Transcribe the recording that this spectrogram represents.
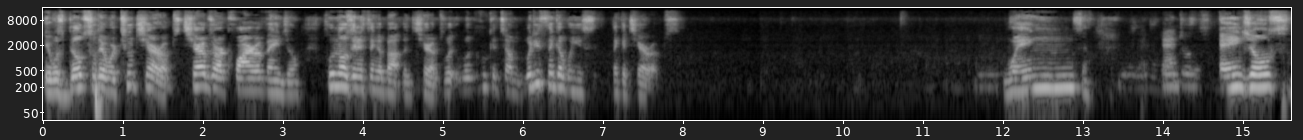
it was built so there were two cherubs. Cherubs are a choir of angel. Who knows anything about the cherubs? What, what, who can tell me? What do you think of when you think of cherubs? Wings, Angels. angels.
